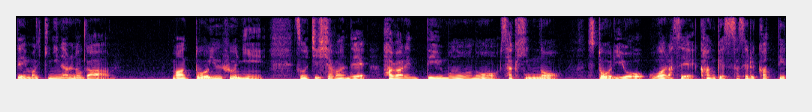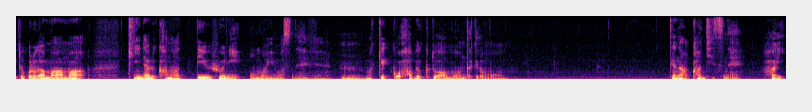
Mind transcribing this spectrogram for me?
で、まあ気になるのが、まあどういうふうにその実写版でハガレンっていうものの作品のストーリーを終わらせ完結させるかっていうところがまあまあ気になるかなっていうふうに思いますね。うん。まあ結構省くとは思うんだけども。ってな感じですね。はい。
